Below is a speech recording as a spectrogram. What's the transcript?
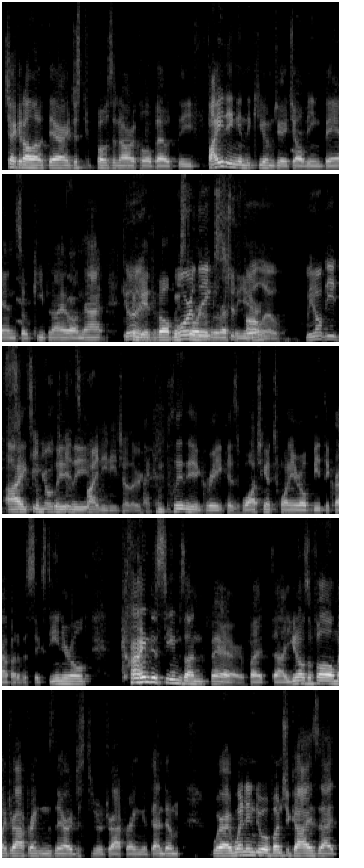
Check it all out there. I just posted an article about the fighting in the QMJHL being banned, so keep an eye out on that. Good. Be a developing More story over the rest of the year. Follow. We don't need 16 year old kids fighting each other. I completely agree because watching a 20 year old beat the crap out of a 16 year old kind of seems unfair. But uh, you can also follow my draft rankings there. I just did a draft ranking addendum where I went into a bunch of guys that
